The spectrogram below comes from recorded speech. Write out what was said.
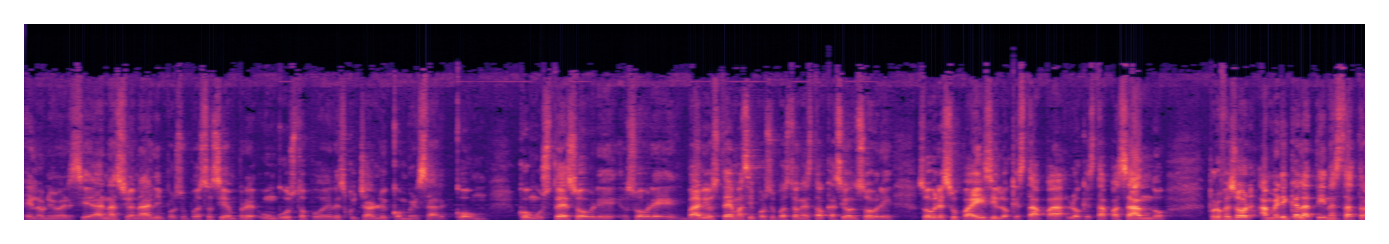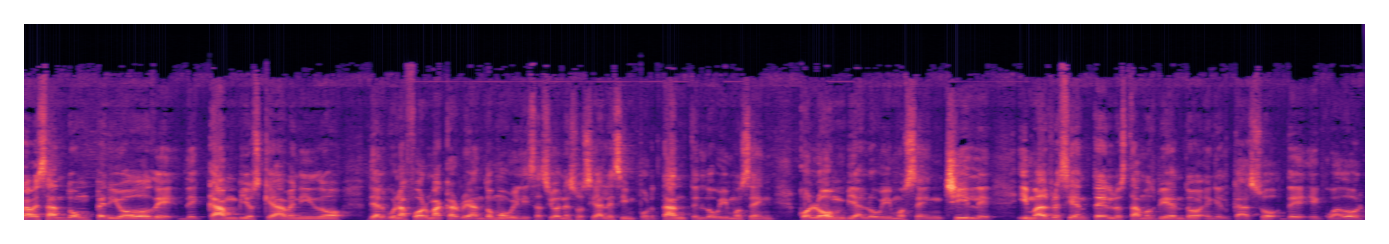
en la Universidad Nacional y por supuesto siempre un gusto poder escucharlo y conversar con, con usted sobre, sobre varios temas y por supuesto en esta ocasión sobre, sobre su país y lo que, está, lo que está pasando. Profesor, América Latina está atravesando un periodo de, de cambios que ha venido de alguna forma acarreando movilizaciones sociales importantes. Lo vimos en Colombia, lo vimos en Chile y más reciente lo estamos viendo en el caso de Ecuador.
